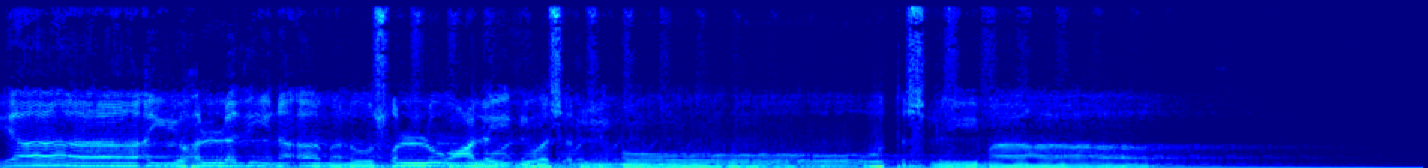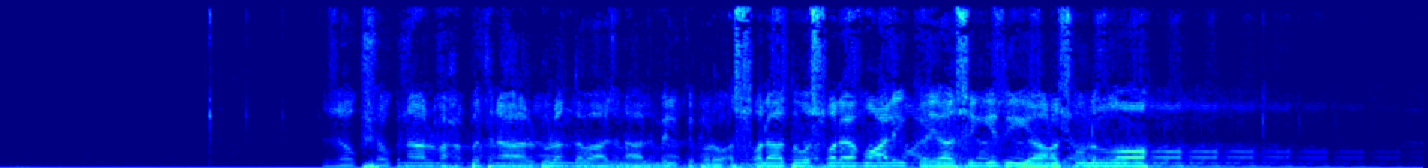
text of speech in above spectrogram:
يا أيها الذين آمنوا صلوا عليه وسلموا تسليما. ذوق، شوق نال، محبت نال، بلند آواز نال مل کے پڑھو. الصلاة والسلام عليك يا سيدي يا رسول الله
